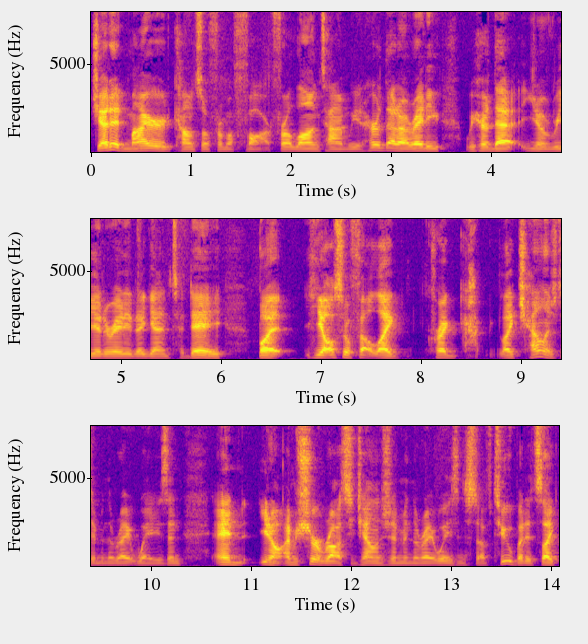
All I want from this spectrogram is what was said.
Jed admired Counsell from afar for a long time. We had heard that already. We heard that, you know, reiterated again today. But he also felt like Craig like challenged him in the right ways and and you know I'm sure Rossi challenged him in the right ways and stuff too but it's like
